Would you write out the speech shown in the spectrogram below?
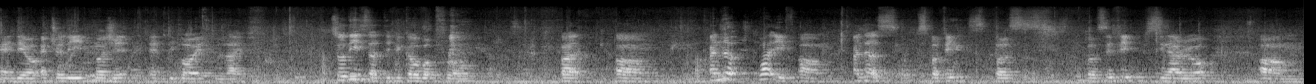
and they'll actually merge it and deploy it to live. So this is a typical workflow, but um, under what if um, under a specific specific scenario, um,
